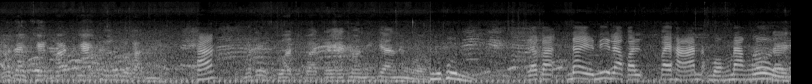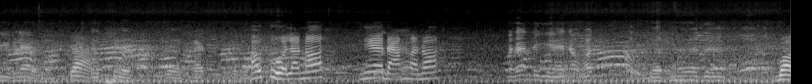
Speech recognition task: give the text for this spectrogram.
ไม่ได้เช็คบัตรประชาชนประกันนี่ฮะไม่ได้ตรวจบัตรประชาชนอีกอย่างหนึ่งเหรอนี่คุณแล้วก็ได้นี่แล้วก็ไปหาหมองนางเลยได้นี่แล้วเหรอจ้ะจะตรวจเอ่อคัดเขาตรวจแล้วเนาะเนี่ยดังแล้วเนาะประธานได้ยังไงเท่าคัดตรวจมือเลยบ่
